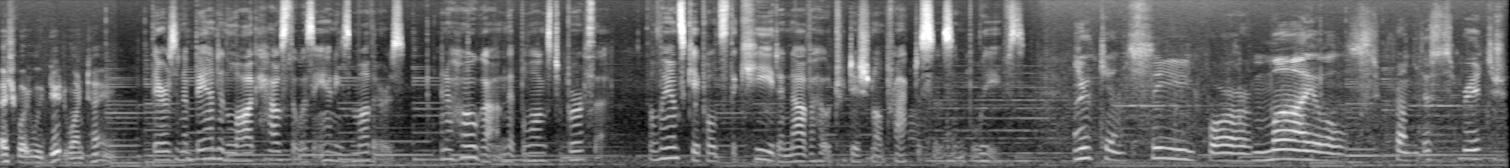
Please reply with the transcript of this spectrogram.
That's what we did one time. There's an abandoned log house that was Annie's mother's, and a hogan that belongs to Bertha. The landscape holds the key to Navajo traditional practices and beliefs. You can see for miles from this ridge,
